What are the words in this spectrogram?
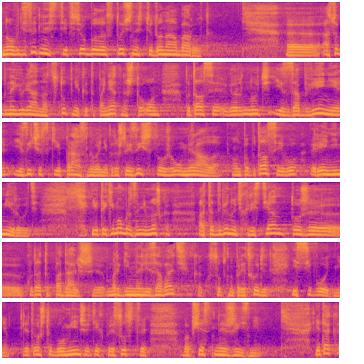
Но в действительности все было с точностью до наоборот – особенно Юлиан Отступник, это понятно, что он пытался вернуть из забвения языческие празднования, потому что язычество уже умирало. Он попытался его реанимировать. И таким образом немножко отодвинуть христиан тоже э, куда-то подальше, маргинализовать, как, собственно, происходит и сегодня, для того, чтобы уменьшить их присутствие в общественной жизни. Итак,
